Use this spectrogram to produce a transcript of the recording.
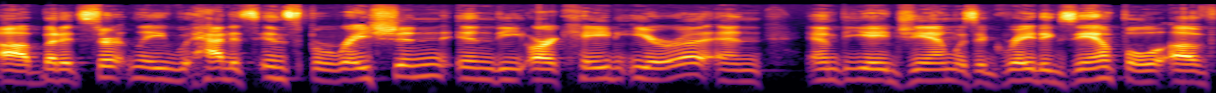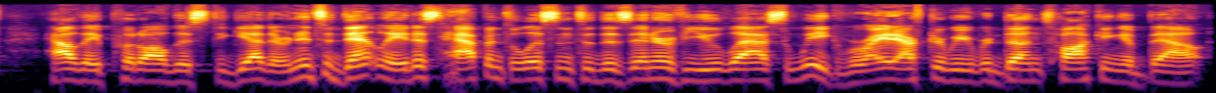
uh, but it certainly had its inspiration in the arcade era, and NBA Jam was a great example of how they put all this together. And incidentally, I just happened to listen to this interview last week, right after we were done talking about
